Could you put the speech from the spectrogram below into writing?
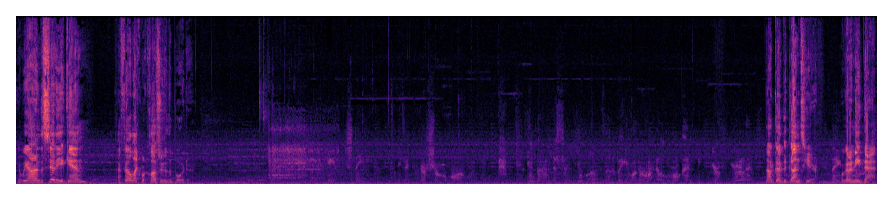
Here we are in the city again. I feel like we're closer to the border. Oh, good, the gun's here. We're gonna need that.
